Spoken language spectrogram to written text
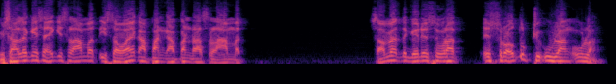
Misalnya kayak saya selamat, iso wae kapan-kapan ras selamat. Sampai tegene surat Isra itu diulang-ulang.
